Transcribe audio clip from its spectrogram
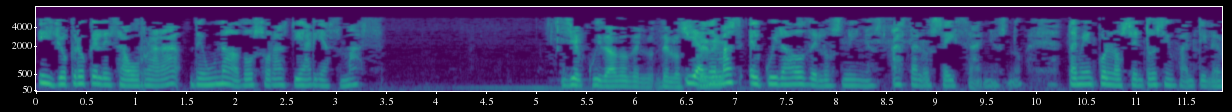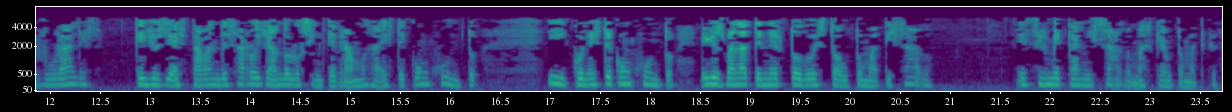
Y yo creo que les ahorrará de una a dos horas diarias más. Y el cuidado de, los Y además el cuidado de los niños hasta los seis años, ¿no? También con los centros infantiles rurales, que ellos ya estaban desarrollando, los integramos a este conjunto y con este conjunto ellos van a tener todo esto automatizado. Es decir, mecanizado más que automatizado,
